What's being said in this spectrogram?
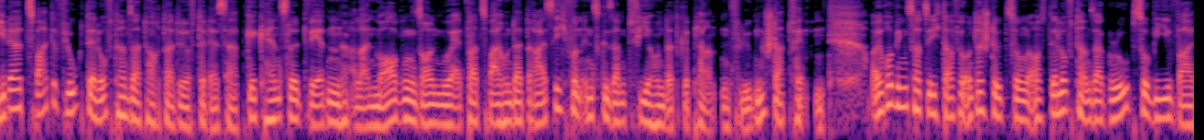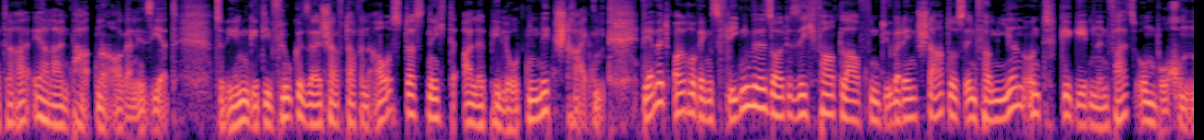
Jeder zweite Flug der Lufthansa-Tochter dürfte deshalb gecancelt werden. Allein morgen sollen nur etwa 230 von insgesamt 400 geplanten Flügen stattfinden. Eurowings hat sich dafür Unterstützung aus der Lufthansa Group sowie weiterer Airline-Partner organisiert. Zudem geht die Fluggesellschaft davon aus, dass nicht alle Piloten mitstreiken. Wer mit Eurowings fliegen will, sollte sich fortlaufend über den Status informieren und gegebenenfalls umbuchen.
